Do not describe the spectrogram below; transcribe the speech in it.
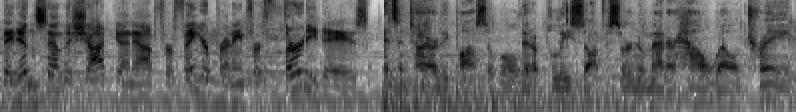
They didn't send the shotgun out for fingerprinting for 30 days. It's entirely possible that a police officer, no matter how well trained,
